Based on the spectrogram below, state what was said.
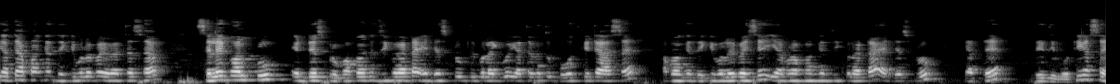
ইয়াতে আপোনালোকে দেখিবলৈ পাই ইয়াতে চাওক select on proof address proof আপোনালোকে যিকোনো এটা এড্ৰেছ প্ৰুফ দিব লাগিব ইয়াতে কিন্তু বহুত আছে আপোনালোকে দেখিবলৈ পাইছে। ইয়াৰ পৰা আপোনালোকে যিকোনো এটা এড্ৰেছ প্ৰুফ ইয়াতে দি দিব ঠিক আছে?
